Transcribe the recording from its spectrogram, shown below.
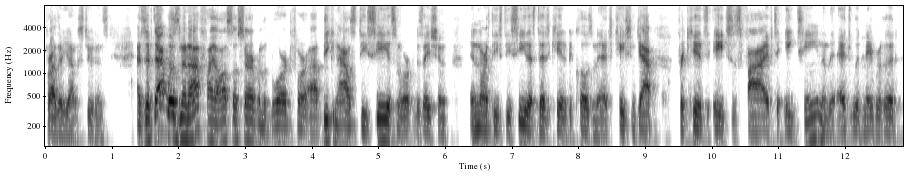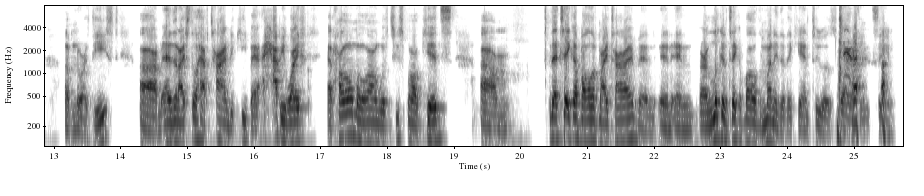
for other young students. As if that wasn't enough, I also serve on the board for uh, Beacon House DC. It's an organization in Northeast DC that's dedicated to closing the education gap for kids ages 5 to 18 in the Edgewood neighborhood of Northeast. Um, and then I still have time to keep a happy wife at home along with two small kids um, that take up all of my time and, and, and are looking to take up all of the money that they can too, as well, as it seems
